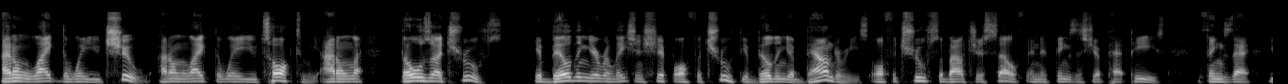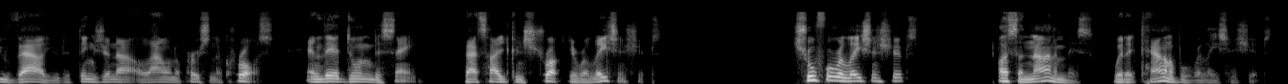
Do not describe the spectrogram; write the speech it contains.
I don't like the way you chew. I don't like the way you talk to me. I don't like those are truths. You're building your relationship off of truth. You're building your boundaries off of truths about yourself and the things that's your pet peeves, the things that you value, the things you're not allowing a person to cross. And they're doing the same. That's how you construct your relationships. Truthful relationships are synonymous with accountable relationships.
